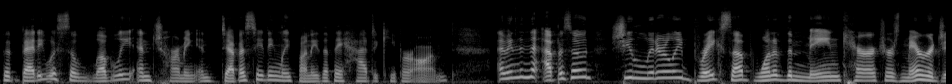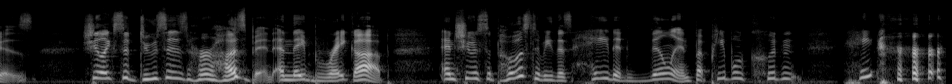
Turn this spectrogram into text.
but Betty was so lovely and charming and devastatingly funny that they had to keep her on. I mean, in the episode, she literally breaks up one of the main characters' marriages. She like seduces her husband and they break up. And she was supposed to be this hated villain, but people couldn't hate her.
